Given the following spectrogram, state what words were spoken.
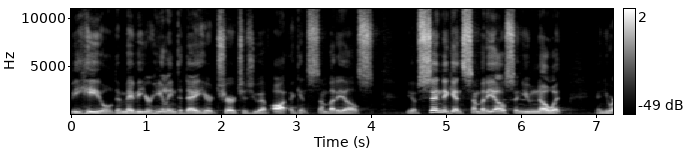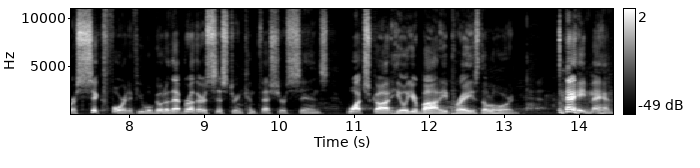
be healed. And maybe you're healing today here church as you have aught against somebody else. You have sinned against somebody else, and you know it, and you are sick for it. If you will go to that brother or sister and confess your sins, watch God heal your body. Praise the Lord. Amen.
